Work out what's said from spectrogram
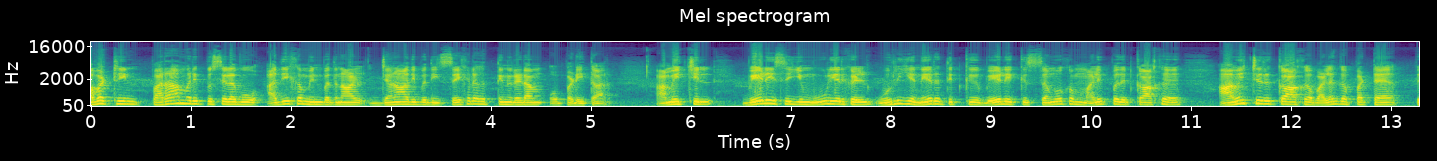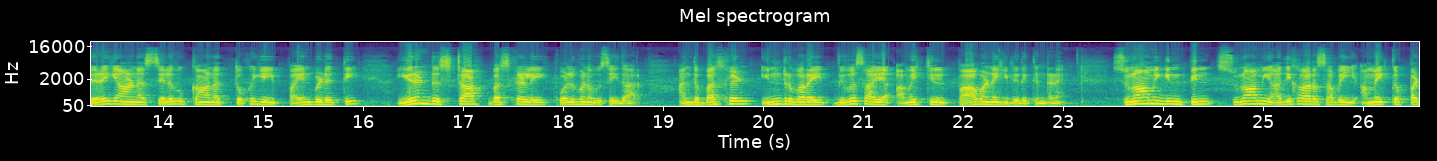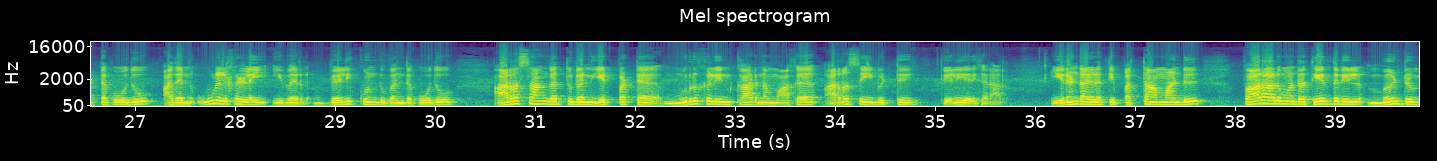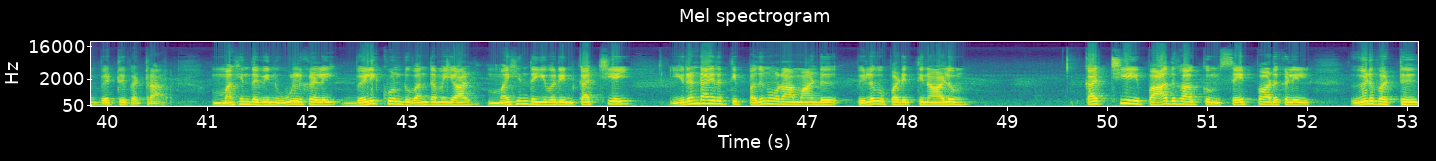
அவற்றின் பராமரிப்பு செலவு அதிகம் என்பதனால் ஜனாதிபதி செயலகத்தினரிடம் ஒப்படைத்தார். அமைச்சில் வேலை செய்யும் ஊழியர்கள் உரிய நேரத்திற்கு வேலைக்கு சமூகம் அளிப்பதற்காக அமைச்சருக்காக வழங்கப்பட்ட பிரயாண செலவுக்கான தொகையை பயன்படுத்தி இரண்டு ஸ்டாஃப் பஸ்களை கொள்வனவு செய்தார். அந்த பஸ்கள் இன்று வரை விவசாய அமைச்சில் பாவனையில் இருக்கின்றன. சுனாமியின் பின் சுனாமி அதிகார சபை அமைக்கப்பட்ட போது அதன் ஊழல்களை இவர் வெளிக்கொண்டு வந்தபோது அரசாங்கத்துடன் ஏற்பட்ட முருகலின் காரணமாக அரசை விட்டு வெளியேறுகிறார். இரண்டாயிரத்தி பத்தாம் ஆண்டு பாராளுமன்ற தேர்தலில் மீண்டும் வெற்றி பெற்றார். மஹிந்தவின் ஊழல்களை வெளிக்கொண்டு வந்தமையால் மஹிந்த இவரின் கட்சியை இரண்டாயிரத்தி பதினோராம் ஆண்டு பிளவுபடுத்தினாலும் கட்சியை பாதுகாக்கும் செயற்பாடுகளில் ஈடுபட்டு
